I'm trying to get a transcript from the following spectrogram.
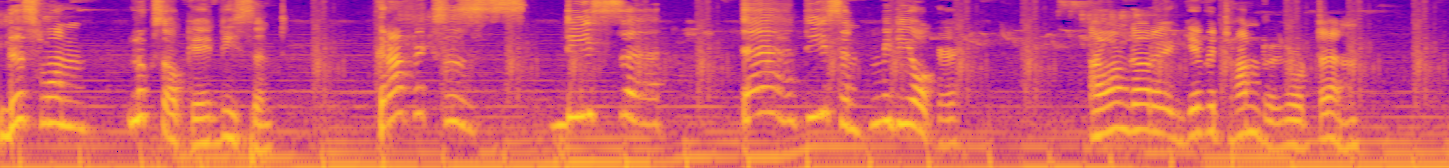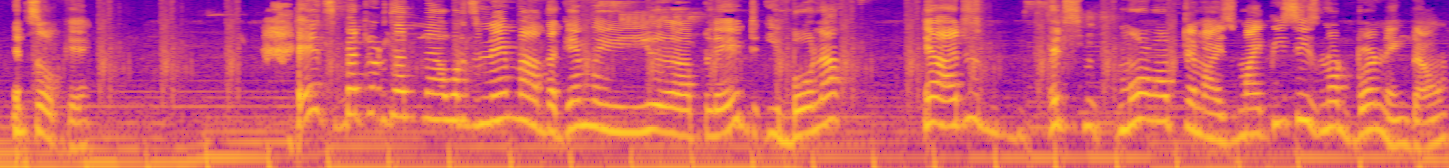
This one looks okay, decent. Graphics is decent. Eh, decent, mediocre. I won't gotta give it 100 or 10. It's okay. It's better than uh, what's the name of the game we uh, played, Ebola. Yeah, it is. It's more optimized. My PC is not burning down.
